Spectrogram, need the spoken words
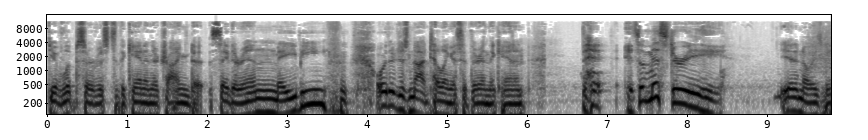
give lip service to the canon. They're trying to say they're in, maybe, or they're just not telling us if they're in the canon. it's a mystery. It annoys me.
